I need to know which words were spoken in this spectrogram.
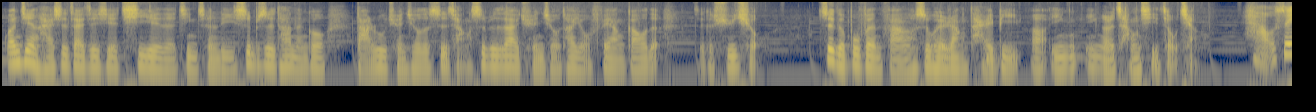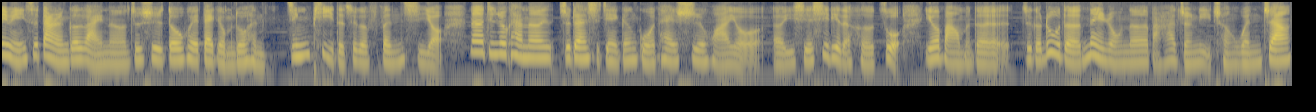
关键还是在这些企业的竞争力，是不是它能够打入全球的市场？是不是在全球它有非常高的这个需求？这个部分反而是会让台币啊因因而长期走强。好，所以每一次大人哥来呢，就是都会带给我们多很精辟的这个分析哦。那金周刊呢，这段时间也跟国泰世华有呃一些系列的合作，也有把我们的这个录的内容呢，把它整理成文章，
